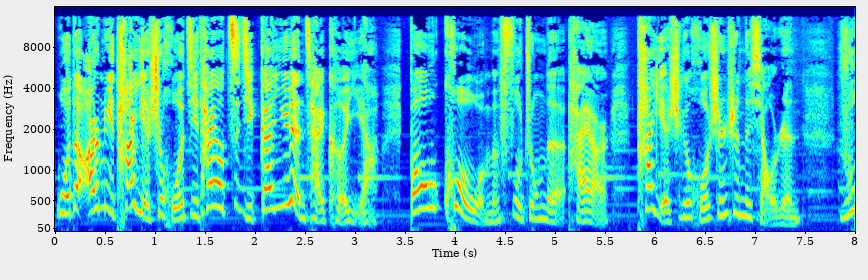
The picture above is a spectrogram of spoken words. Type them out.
我的儿女他也是活祭，他要自己甘愿才可以啊。包括我们腹中的胎儿，他也是个活生生的小人。如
